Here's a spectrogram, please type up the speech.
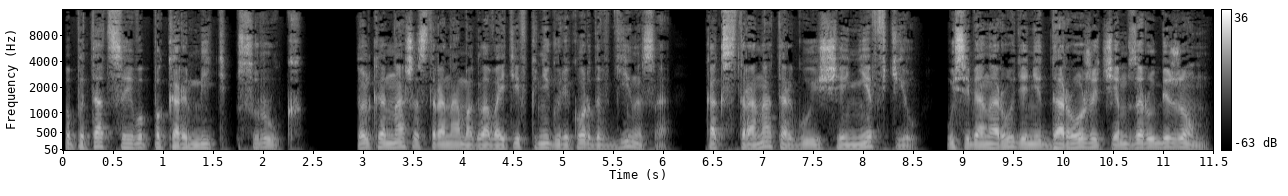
попытаться его покормить с рук. Только наша страна могла войти в книгу рекордов Гиннесса как страна, торгующая нефтью у себя на родине дороже, чем за рубежом.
